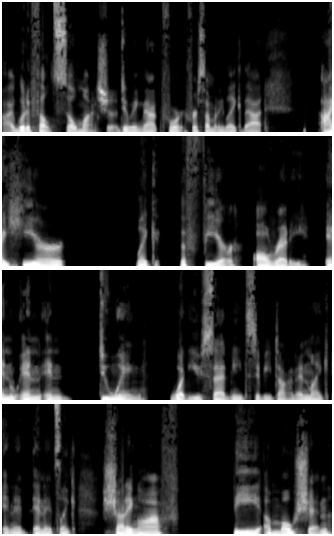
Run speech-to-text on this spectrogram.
I would have felt so much uh, doing that for for somebody like that. I hear like the fear already in in in doing what you said needs to be done. And like and it and it's like shutting off the emotion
